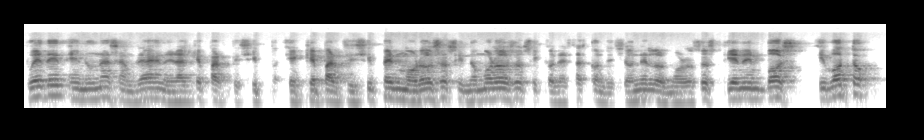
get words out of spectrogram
¿Pueden en una asamblea general que, participe, eh, que participen morosos y no morosos y con estas condiciones los morosos tienen voz y voto?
